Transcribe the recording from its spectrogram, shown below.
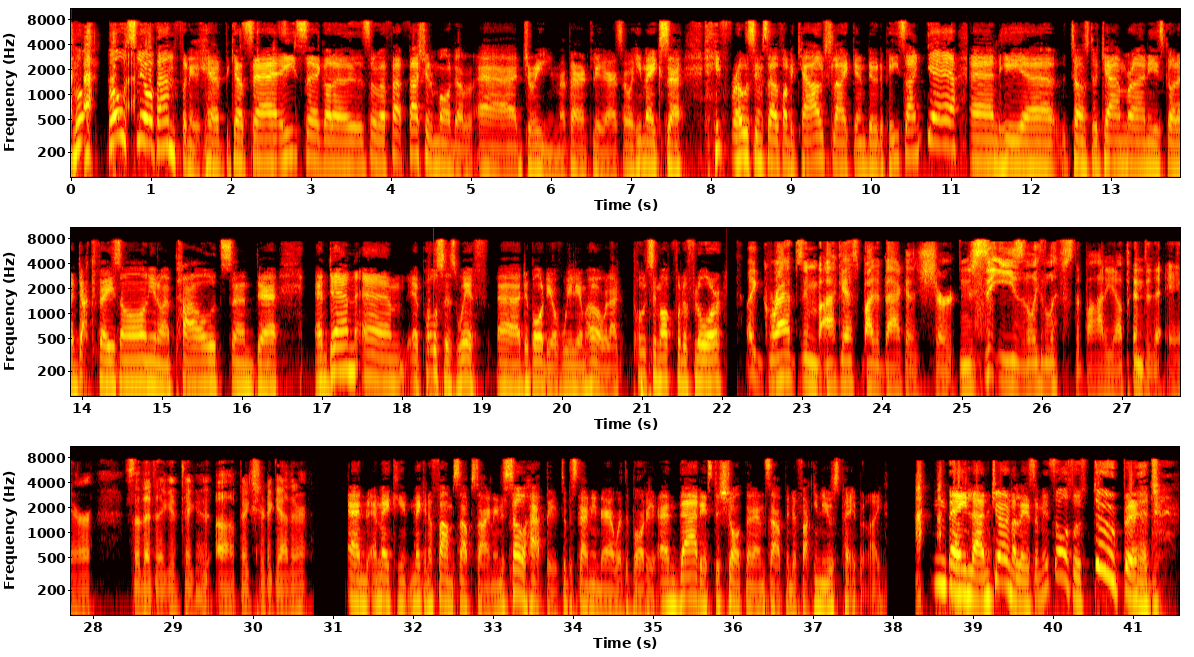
Mo- Mostly of Anthony, because uh, he's uh, got a sort of a fa- fashion model uh, dream, apparently. Uh, so he makes, uh, he throws himself on the couch, like, and do the peace sign, yeah! And he uh, turns to the camera and he's got a duck face on, you know, and pouts, and and then um, poses with the body of William Ho, like, puts him up for the floor, Like grabs him, I guess, by the back of the shirt and just easily lifts the body up into the air so that they can take a uh, picture together. and, and making making a thumbs up sign and is so happy to be standing there with the body and that is the shot that ends up in the fucking newspaper like mainland journalism it's also stupid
